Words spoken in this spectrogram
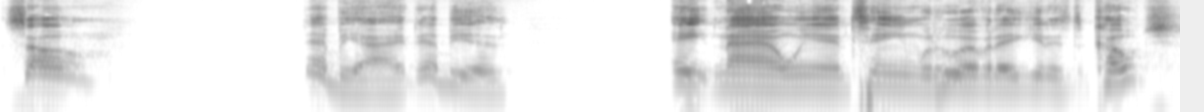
So they'll be all right. They'll be a eight, nine win team with whoever they get as the coach.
